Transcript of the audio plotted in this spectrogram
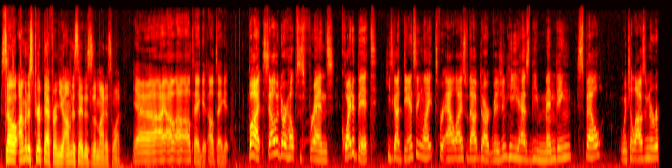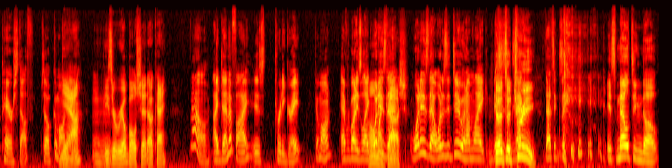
So I'm going to strip that from you. I'm going to say this is a minus one. Yeah, I, I'll, I'll take it. I'll take it. But Salvador helps his friends quite a bit. He's got dancing lights for allies without dark vision. He has the mending spell, which allows him to repair stuff. So come on. yeah. now. These are real bullshit. Okay. Mm-hmm. No, identify is pretty great. Come on. Everybody's like, Oh "What is gosh. that? What is that? What does it do?" And I'm like, this That's is a exact- tree. That's exactly. it's melting though.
